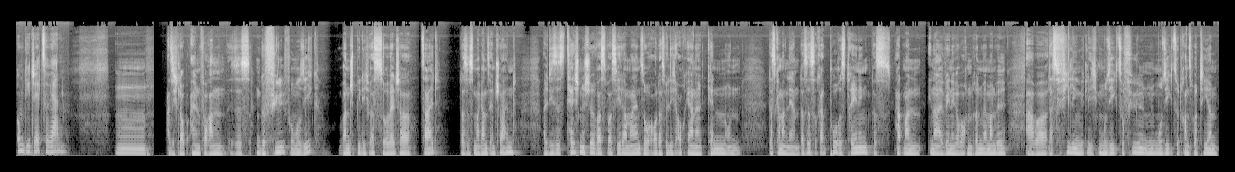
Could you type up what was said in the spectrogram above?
um DJ zu werden? Mm, also ich glaube, allen voran ist es ein Gefühl für Musik. Wann spiele ich was zu welcher Zeit? Das ist mal ganz entscheidend. Weil dieses Technische, was, was jeder meint, so, oh, das will ich auch gerne kennen und das kann man lernen. Das ist pures Training. Das hat man innerhalb weniger Wochen drin, wenn man will. Aber das Feeling, wirklich Musik zu fühlen, Musik zu transportieren,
